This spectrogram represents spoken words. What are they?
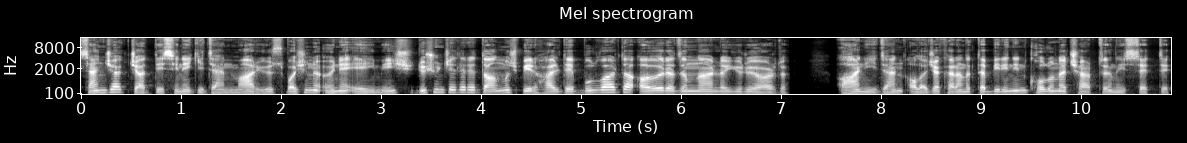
Sancak Caddesi'ne giden Marius başını öne eğmiş, düşüncelere dalmış bir halde bulvarda ağır adımlarla yürüyordu. Aniden alacakaranlıkta birinin koluna çarptığını hissetti.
